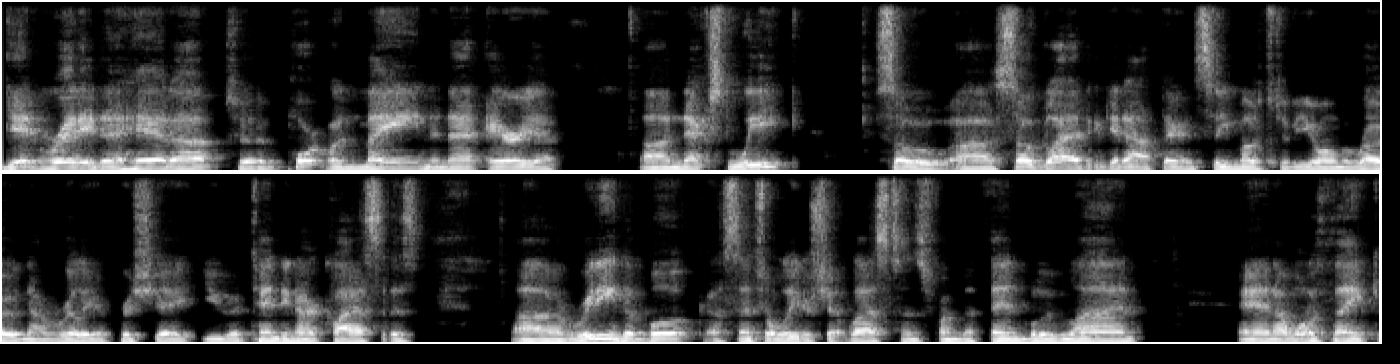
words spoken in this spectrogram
Getting ready to head up to Portland, Maine, in that area uh, next week. So, uh, so glad to get out there and see most of you on the road. And I really appreciate you attending our classes uh, reading the book, Essential Leadership Lessons from the Thin Blue Line. And I want to thank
